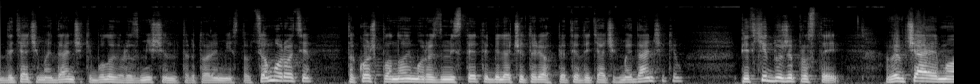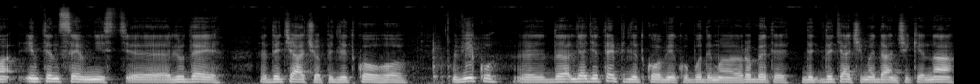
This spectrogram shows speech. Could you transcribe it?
дитячі майданчики були розміщені на території міста. В цьому році також плануємо розмістити біля 4-5 дитячих майданчиків. Підхід дуже простий. Вивчаємо інтенсивність е, людей дитячого підліткового віку. Е, Для дітей підліткового віку будемо робити дитячі майданчики на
